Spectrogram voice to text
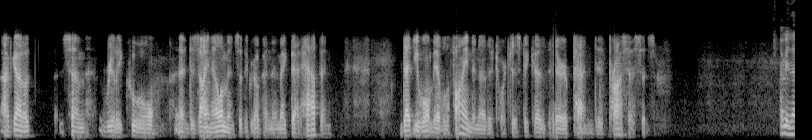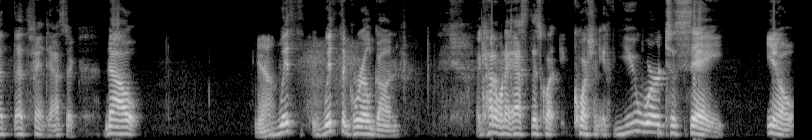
I've got a, some really cool uh, design elements of the grill gun to make that happen that you won't be able to find in other torches because they're patented processes. I mean that that's fantastic. Now, yeah. With with the grill gun, I kind of want to ask this question: If you were to say, you know,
